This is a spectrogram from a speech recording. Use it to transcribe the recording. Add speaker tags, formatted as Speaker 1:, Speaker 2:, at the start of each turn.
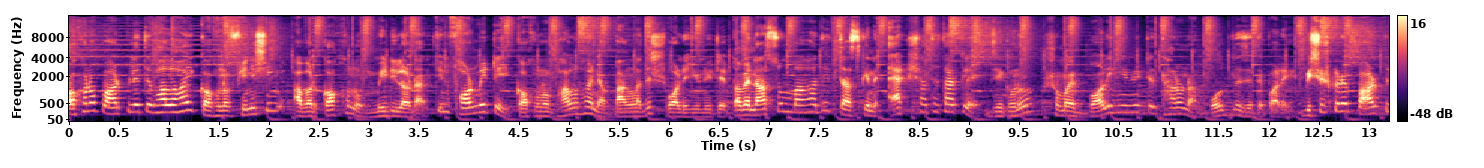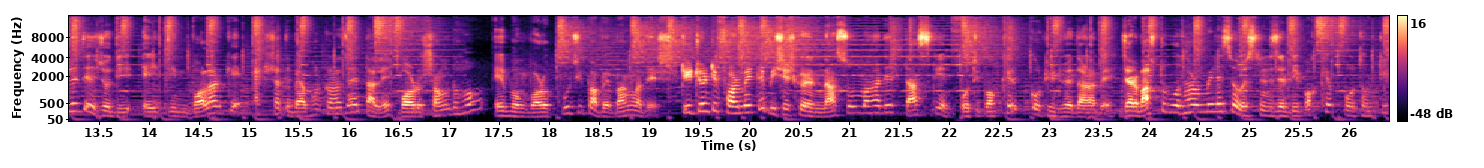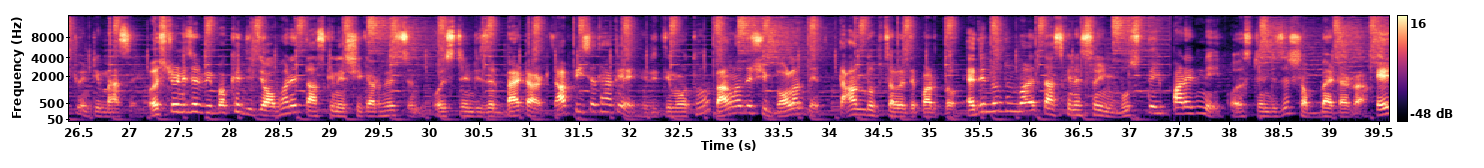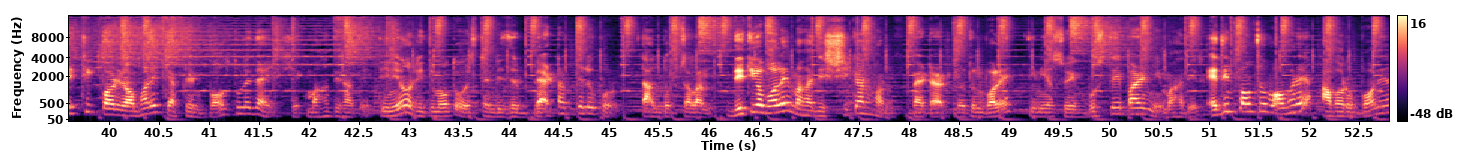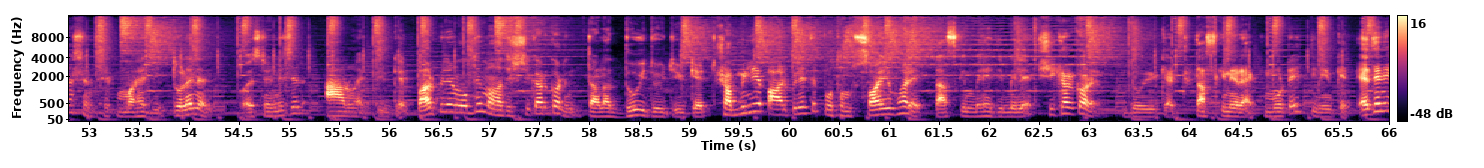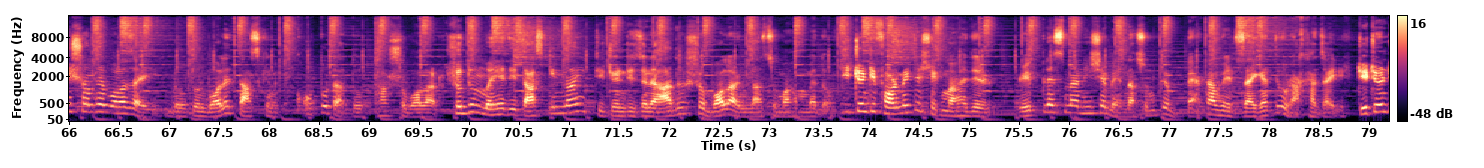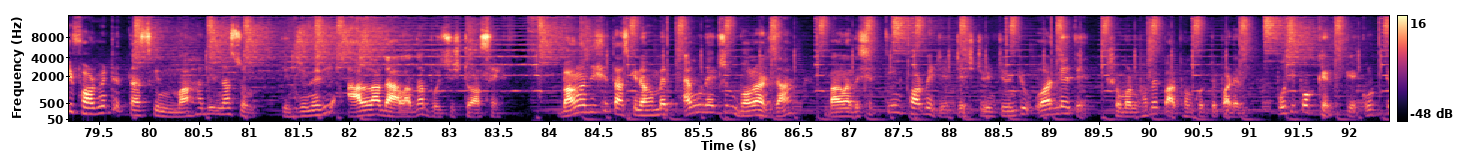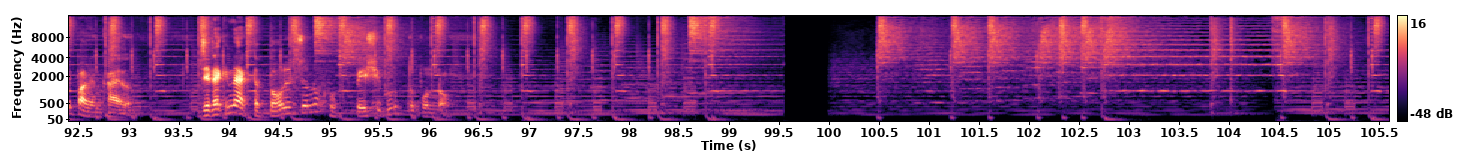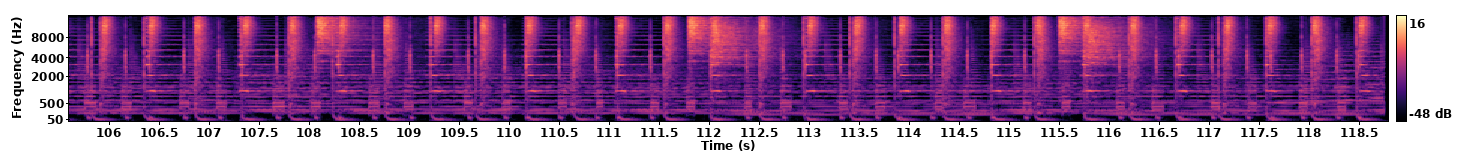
Speaker 1: কখনো পাওয়ার প্লেতে ভালো হয়, কখনো ফিনিশিং আবার কখনো মিডিল অর্ডার তিন ফর্মেটেই কখনো ভালো হয় না বাংলাদেশ বোলিং ইউনিটের তবে নাসুম মাহাদি, তাসকিন একসাথে থাকলে যে কোনো সময় বোলিং ইউনিটের ধারণা বদলে যেতে পারে। বিশেষ করে পাওয়ার প্লেতে যদি এই তিন বলারকে একসাথে ব্যবহার করা যায়, তাহলে বড় সংগ্রহ এবং বড় পুঁজি পাবে বাংলাদেশ। টি টোয়েন্টি ফর্মেটে বিশেষ করে নাসুম মাহাদির তাসকিন প্রতিপক্ষের কঠিন হয়ে দাঁড়াবে, যার বাস্তব উদাহরণ মিলেছে ওয়েস্ট ইন্ডিজের বিপক্ষে প্রথম টি টোয়েন্টি ম্যাচে ওয়েস্ট ইন্ডিজের বিপক্ষে দ্বিতীয় ওভারে তাসকিনের শিকার হয়েছেন ওয়েস্ট ইন্ডিজের ব্যাটার। যা পিছে থাকলে রীতিমতো বাংলাদেশি বলারদের তাণ্ডব চালাতে পারত। এদিন নতুন বলে তাসকিনের সুইং বুঝতেই পারেননি ওয়েস্ট ইন্ডিজের সব ব্যাটাররা। এর ঠিক পরের ওভারে ক্যাপ্টেন বল তুলে দেয় শেখ মাহাদির হাতে। তিনিও রীতিমতো ওয়েস্ট ইন্ডিজের ব্যাটারদের উপর তাণ্ডব চালান। দ্বিতীয় বলে মাহাদির শিকার হন ব্যাটার। নতুন বলে তিনিও সুইং বুঝতেই পারেননি মাহাদির। এদিন পঞ্চম ওভারে আবারও বলে আসেন শেখ মাহাদি। তুলে নেন ওয়েস্ট ইন্ডিজের আরও একটি উইকেট পাওয়ার প্লের মধ্যে মহাদেশ শিকার করেন টানা দুই দুইটি উইকেট সব মিলিয়ে পাওয়ার প্লেতে প্রথম ছয় ওভারে তাসকিন মেহেদি মিলে শিকার করেন দুই উইকেট তাসকিনের এক মোটে তিন উইকেট এতে নিঃসন্দেহে বলা যায়, নতুন বলে তাসকিন কতটা দুর্ধর্ষ বলার শুধু মেহেদি তাসকিন নয় টি টোয়েন্টি জনের আদর্শ বলার নাসুম আহমেদও। টি টোয়েন্টি ফর্মেটে শেখ মাহিদের রিপ্লেসমেন্ট হিসেবে নাসুমকে ব্যাকআপের জায়গাতেও রাখা যায়। টি টোয়েন্টি ফর্মেটে তাসকিন মাহাদি নাসুম তিনজনেরই আলাদা আলাদা বৈশিষ্ট্য আছে। বাংলাদেশে তাসকিন আহমেদ এমন একজন বলার যা বাংলাদেশের তিন ফর্মেটে টেস্ট টোয়েন্টি টোয়েন্টি ওয়ানডেতে সমানভাবে পারফর্ম করতে পারেন। প্রতিপক্ষের কে করতে পারেন ঘায়াল যেটা কিনা একটা দলের জন্য খুব বেশি গুরুত্বপূর্ণ।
